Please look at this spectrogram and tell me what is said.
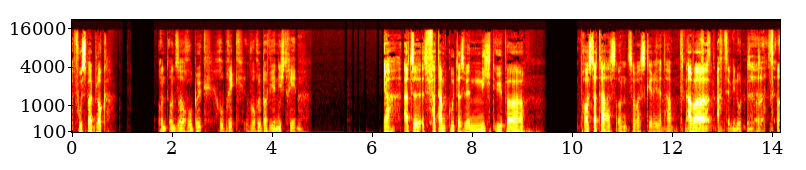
Fußballblock. Und unsere Rubrik, Rubrik, worüber wir nicht reden. Ja, also verdammt gut, dass wir nicht über Prostatas und sowas geredet haben. Knapp Aber 18 Minuten oder so.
